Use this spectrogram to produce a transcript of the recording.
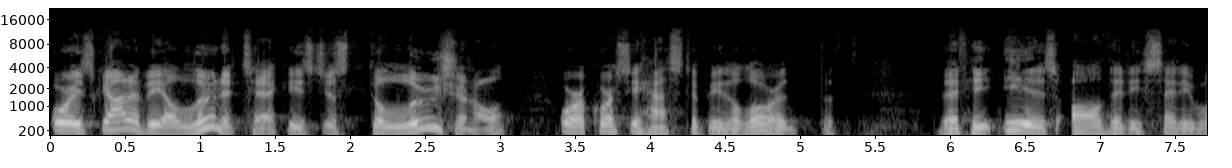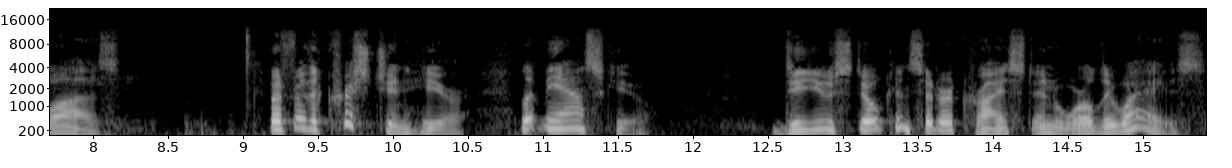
or he's got to be a lunatic, he's just delusional, or of course he has to be the Lord, that he is all that he said he was. But for the Christian here, let me ask you do you still consider Christ in worldly ways?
